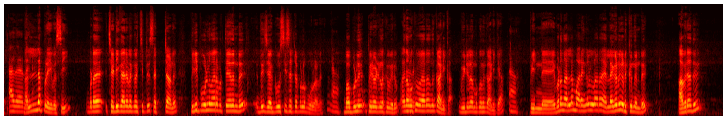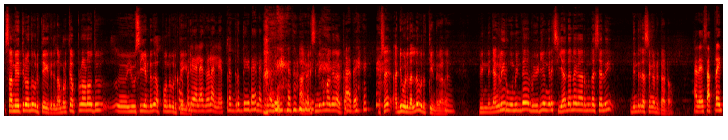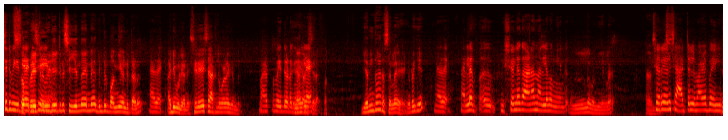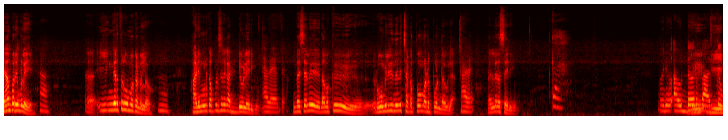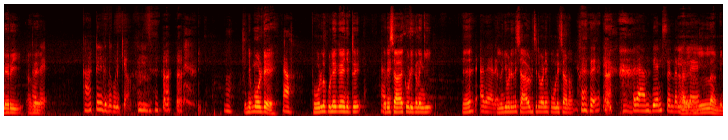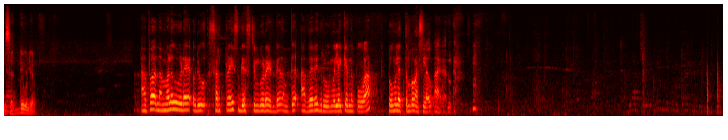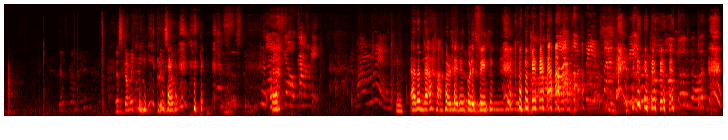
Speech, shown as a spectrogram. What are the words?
നല്ല പ്രൈവസി ഇവിടെ ചെടി കാര്യങ്ങളൊക്കെ വെച്ചിട്ട് ആണ്. പിന്നെ ഈ പൂളിന് വേറെ പ്രത്യേകത ഉണ്ട്. ഇത് ജഗൂസി സെറ്റപ്പ് ഉള്ള പൂളാണ്. ബബിൾ പരിപാടികളൊക്കെ വരും. അത് നമുക്ക് വേറെ ഒന്ന് കാണിക്കാം. വീഡിയോയിൽ നമുക്കൊന്ന് കാണിക്കാം. ആ. പിന്നെ ഇവിടെ നല്ല മരങ്ങളുള്ള ഇലകൾ കിടക്കുന്നുണ്ട് അവരത് സമയത്തിന് വന്ന് വൃത്തിയാക്കി തരും നമ്മൾക്ക് എപ്പോഴാണോ അത് യൂസ് ചെയ്യേണ്ടത് അപ്പോൾ ഒന്ന് വൃത്തിയാക്കി ഇലകളല്ലേ? പ്രകൃതിയുടെ ഇലകളല്ലേ? അങ്ങനെ ചിന്തിക്കുമ്പോൾ അങ്ങനെ ആക്കാം പക്ഷെ അടിപൊളി നല്ല വൃത്തിയുണ്ട് കാണാൻ. പിന്നെ ഞങ്ങൾ ഈ റൂമിന്റെ വീഡിയോ ഇങ്ങനെ ചെയ്യാൻ തന്നെ കാരണം എന്താ വെച്ചാൽ ഇതിന്റെ രസം കണ്ടിട്ടാട്ടോ. അതെ സെപ്പറേറ്റ് ഒരു വീഡിയോ സെപ്പറേറ്റ് വീഡിയോ ആയിട്ട് ചെയ്യുന്നത് തന്നെ ഇതിന്റെ ഭംഗി കണ്ടിട്ടാണ്. അടിപൊളിയാണ്. ചെറിയ ചാറ്റൽ മഴയൊക്കെ ഉണ്ട്. മഴ പെയ്തു തുടങ്ങി എന്താ രസല്ലേ? ഇങ്ങോട്ടൊക്കെ. അതെ നല്ല വിഷ്വൽ കാണാൻ നല്ല ഭംഗിയുണ്ട്. നല്ല ഭംഗിയല്ലേ. ചെറിയൊരു ചാറ്റൽ മഴ പെയ്യും ഞാൻ പറയുമ്പോളേ ഈ ഇങ്ങനത്തെ റൂമൊക്കെ ഉണ്ടല്ലോ. ഹണിമൂൺ കപ്പിൾസിനൊക്കെ അടിപൊളിയായിരിക്കും. എന്താ വെച്ചാൽ നമുക്ക് റൂമിൽ ഇരുന്ന് ചടപ്പവും മടുപ്പും ഉണ്ടാവില്ല നല്ല രസമായിരിക്കും ഒരു ഔട്ട്ഡോർ ഗ്രീനറി അതെ. കാട്ടിലിരുന്ന് കുളിക്കാം. ഇനി മോൾട്ടേ പൂളിൽ കുളിയൊക്കെ കഴിഞ്ഞിട്ട് ഒരു ചായ കുടിക്കണമെങ്കിൽ അല്ലെങ്കിൽ ഇവിടെ ചായ കുടിച്ചിട്ട് വേണമെങ്കിൽ പൂളി ചാടാം. ഒരു ആംബിയൻസ് ഉണ്ടല്ലോ നല്ല ആംബിയൻസ് അടിപൊളിയാണ്. അപ്പൊ നമ്മളെ കൂടെ ഒരു സർപ്രൈസ് ഗസ്റ്റും കൂടെ ഉണ്ട്. നമുക്ക് അവരെ റൂമിലേക്ക് ഒന്ന് പോവാം. റൂമിൽ എത്തുമ്പോൾ മനസ്സിലാവും ആരാന്ന്. യെസ് കമ്മിങ് ഉം. അതെന്താ അവിടെ ഒരു കുളിസീൻ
